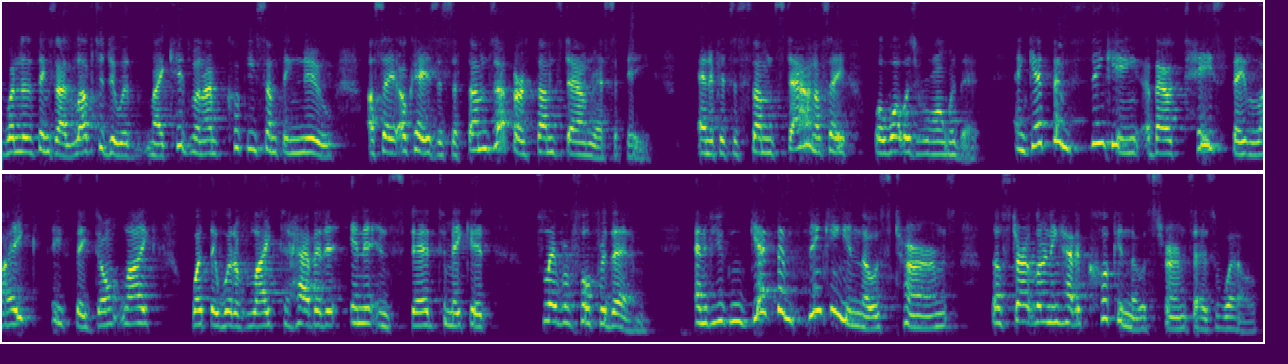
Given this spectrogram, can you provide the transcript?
one of the things I love to do with my kids when I'm cooking something new, I'll say, okay, is this a thumbs up or thumbs down recipe? And if it's a thumbs down, I'll say, well, what was wrong with it? And get them thinking about tastes they like, tastes they don't like, what they would have liked to have it in it instead to make it flavorful for them. And if you can get them thinking in those terms, they'll start learning how to cook in those terms as well.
